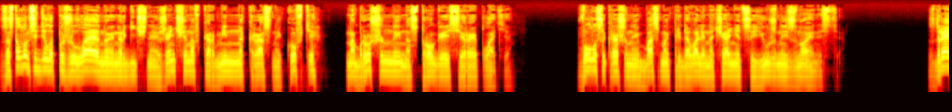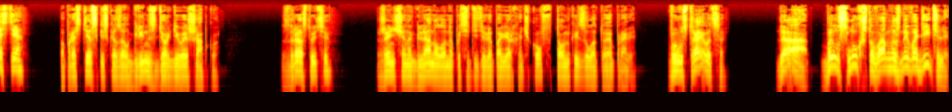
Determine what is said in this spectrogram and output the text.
За столом сидела пожилая, но энергичная женщина в карминно-красной кофте, наброшенной на строгое серое платье. Волосы, крашенные басмой, придавали начальнице южной знойности. «Здрасте!» — по-простецки сказал Грин, сдергивая шапку. «Здравствуйте». Женщина глянула на посетителя поверх очков в тонкой золотой оправе. «Вы устраиваться?» «Да, был слух, что вам нужны водители».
